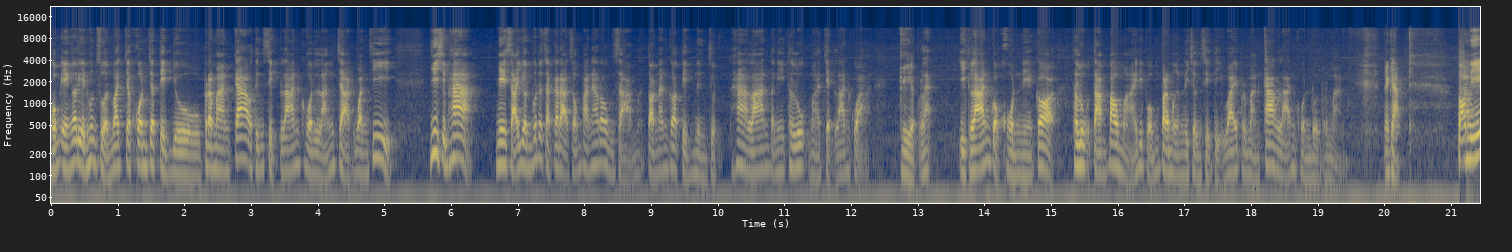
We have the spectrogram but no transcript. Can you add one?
ผมเองก็เรียนหุ้นส่วนว่าจะคนจะติดอยู่ประมาณ 9-10 ล้านคนหลังจากวันที่ 25 เมษายนพุทธศักราช 2563 ตอนนั้นก็ติด 1.5 ล้าน ตอนนี้ทะลุมา 7 ล้านกว่า เกือบล้วอีกล้านกว่าคนเนี่ยก็ ทะลุตามเป้าหมายที่ผมประเมินในเชิงสถิติไว้ประมาณ 9 ล้านคนโดยประมาณนะครับ ตอนนี้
